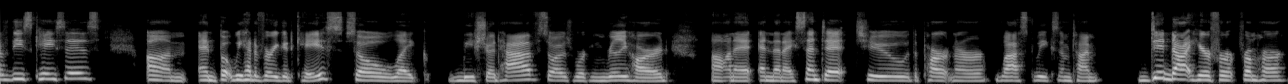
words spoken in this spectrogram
of these cases. Um and but we had a very good case so like we should have. So i was working really hard on it and then i sent it to the partner last week sometime. Did not hear for, from her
